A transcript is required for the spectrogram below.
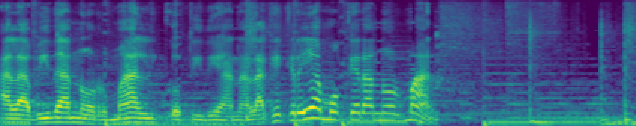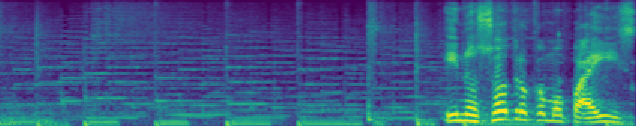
a la vida normal y cotidiana, la que creíamos que era normal. Y nosotros como país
